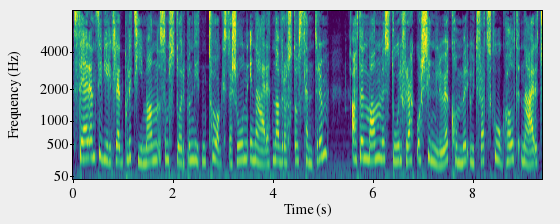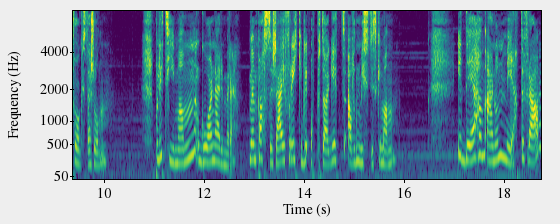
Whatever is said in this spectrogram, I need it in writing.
ser en sivilkledd politimann som står på en liten togstasjon i nærheten av Rostov sentrum, at en mann med stor frakk og skinnlue kommer ut fra et skogholt nær togstasjonen. Politimannen går nærmere, men passer seg for å ikke bli oppdaget av den mystiske mannen. Idet han er noen meter fra ham,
